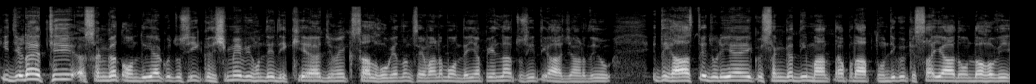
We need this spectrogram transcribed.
ਕਿ ਜਿਹੜਾ ਇੱਥੇ ਸੰਗਤ ਆਉਂਦੀ ਹੈ ਕੋਈ ਤੁਸੀਂ ਕਰਿਸ਼ਮੇ ਵੀ ਹੁੰਦੇ ਦੇਖੇ ਆ ਜਿਵੇਂ ਇੱਕ ਸਾਲ ਹੋ ਗਿਆ ਤੁਹਾਨੂੰ ਸੇਵਾ ਨਿਭਾਉਂਦੇ ਜਾਂ ਪਹਿਲਾਂ ਤੁਸੀਂ ਇਤਿਹਾਸ ਜਾਣਦੇ ਹੋ ਇਤਿਹਾਸ ਤੇ ਜੁੜੇ ਆ ਕੋਈ ਸੰਗਤ ਦੀ ਮਾਨਤਾ ਪ੍ਰਾਪਤ ਹੁੰਦੀ ਕੋਈ ਕਿੱਸਾ ਯਾਦ ਆਉਂਦਾ ਹੋਵੇ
